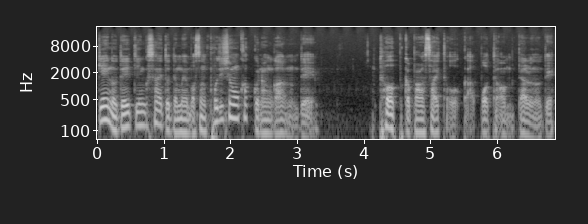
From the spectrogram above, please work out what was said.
ゲイのデーティングサイトでもやっぱそのポジションを書く欄があるのでトップかパラサイトかボトムってあるので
